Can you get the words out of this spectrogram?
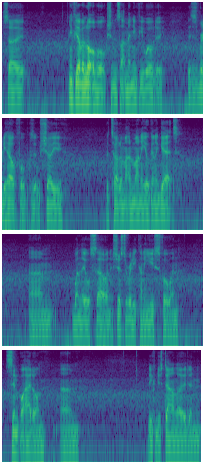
So if you have a lot of auctions like many of you will do this is really helpful because it will show you the total amount of money you're going to get um, when they all sell. And it's just a really kind of useful and simple add-on um, you can just download and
